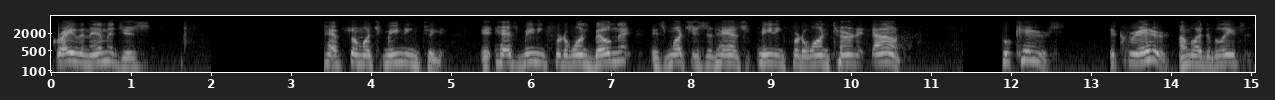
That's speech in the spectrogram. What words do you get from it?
graven images have so much meaning to you? It has meaning for the one building it as much as it has meaning for the one tearing it down. Who cares? The creator, I'm led to believe, is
